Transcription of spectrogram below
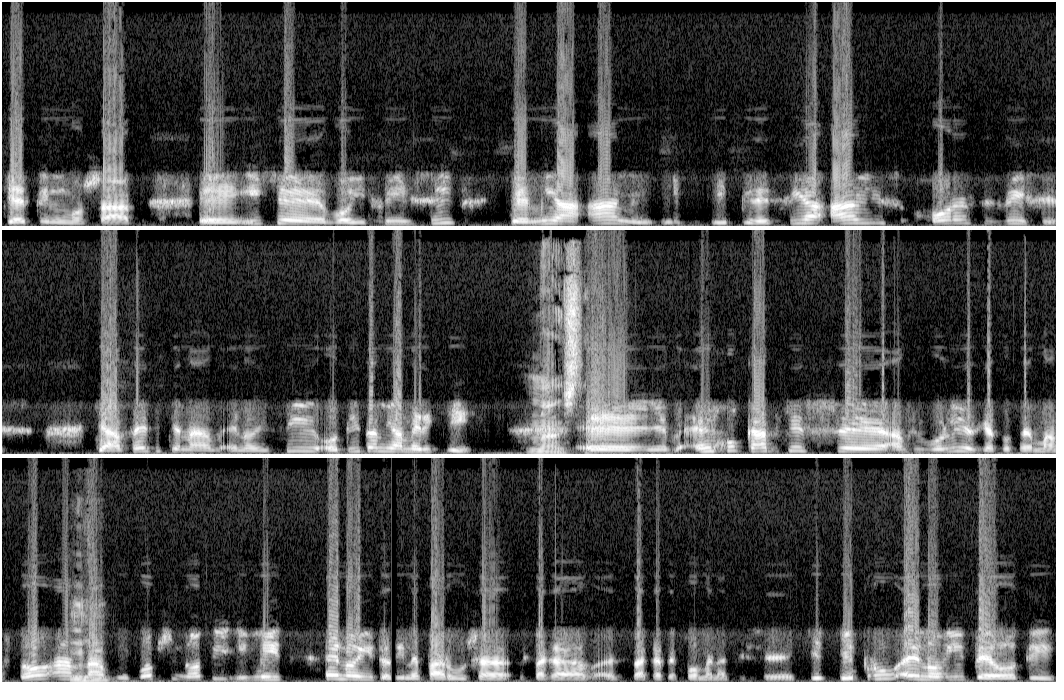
και την Μοσάτ ε, είχε βοηθήσει και μία άλλη υπηρεσία άλλης χώρας της Δύσης. Και αφέθηκε να εννοηθεί ότι ήταν η Αμερική. Ε, έχω κάποιες ε, αμφιβολίες για το θέμα αυτό αν mm λάβουμε υπόψη ότι η ΜΙΤ Εννοείται ότι είναι παρούσα στα, στα κατεχόμενα της ε, Κύπρου. Εννοείται ότι,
